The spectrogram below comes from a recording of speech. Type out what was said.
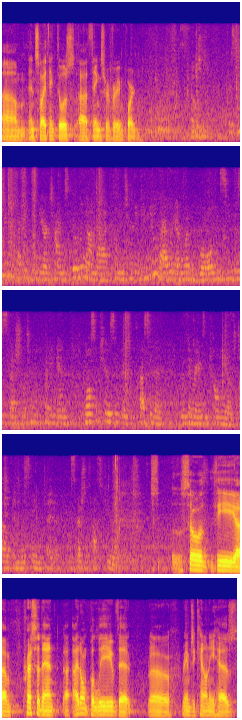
Um, And so I think those uh, things are very important. Christina Patrick from New York Times, building on that, County Attorney, can you elaborate on what role you see this special attorney playing? And I'm also curious if there's precedent within Ramsey County of, of enlisting a, a special prosecutor. So the um, precedent, I- don't believe that uh, Ramsey County has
